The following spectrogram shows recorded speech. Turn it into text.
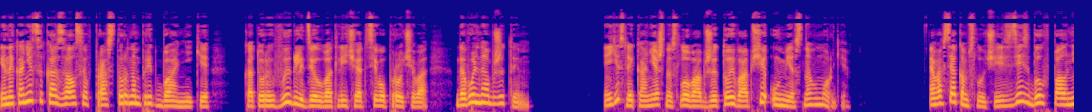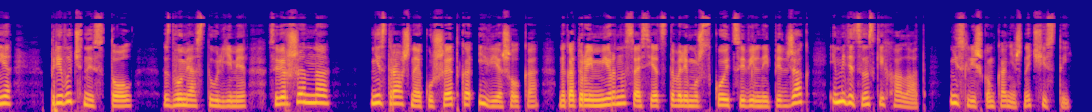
и, наконец, оказался в просторном предбаннике — который выглядел, в отличие от всего прочего, довольно обжитым. Если, конечно, слово «обжитой» вообще уместно в морге. Во всяком случае, здесь был вполне привычный стол с двумя стульями, совершенно не страшная кушетка и вешалка, на которой мирно соседствовали мужской цивильный пиджак и медицинский халат, не слишком, конечно, чистый,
